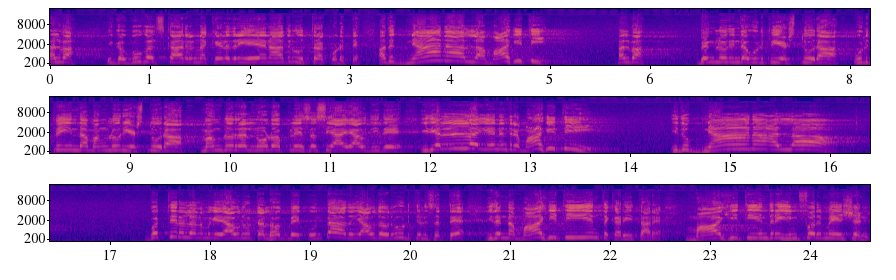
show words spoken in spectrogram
ಅಲ್ವಾ? ಈಗ ಗೂಗಲ್ ಸ್ಕಾರನ್ನು ಕೇಳಿದ್ರೆ ಏನಾದರೂ ಉತ್ತರ ಕೊಡುತ್ತೆ. ಅದು ಜ್ಞಾನ ಅಲ್ಲ, ಮಾಹಿತಿ. ಅಲ್ವಾ? ಬೆಂಗಳೂರಿಂದ ಉಡುಪಿ ಎಷ್ಟು ದೂರ? ಉಡುಪಿಯಿಂದ ಮಂಗಳೂರು ಎಷ್ಟು ದೂರ? ಮಂಗಳೂರಲ್ಲಿ ನೋಡೋ ಪ್ಲೇಸಸ್ ಯಾವ್ಯಾವುದಿದೆ ಇದೆಲ್ಲ ಏನಂದರೆ ಮಾಹಿತಿ. ಇದು ಜ್ಞಾನ ಅಲ್ಲ. ಗೊತ್ತಿರಲ್ಲ ನಮಗೆ ಯಾವ ರೂಟಲ್ಲಿ ಹೋಗಬೇಕು ಅಂತ, ಅದು ಯಾವುದೋ ರೂಟ್ ತಿಳಿಸುತ್ತೆ. ಇದನ್ನು ಮಾಹಿತಿ ಅಂತ ಕರೀತಾರೆ. ಮಾಹಿತಿ ಅಂದರೆ ಇನ್ಫಾರ್ಮೇಷನ್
